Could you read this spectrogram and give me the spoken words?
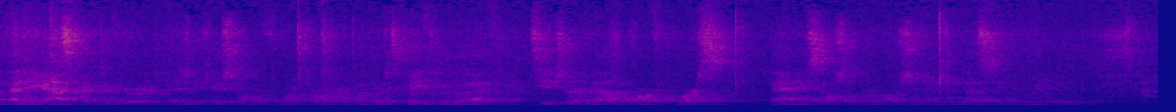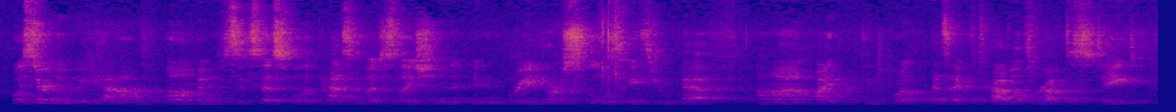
of any aspect of your educational reform program, whether it's A through F, teacher about, or of course, banning social promotion and investing in reading? Well, certainly we have um, been successful at passing legislation in grading our schools A through F. Uh, I think what- as I've traveled throughout the state,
